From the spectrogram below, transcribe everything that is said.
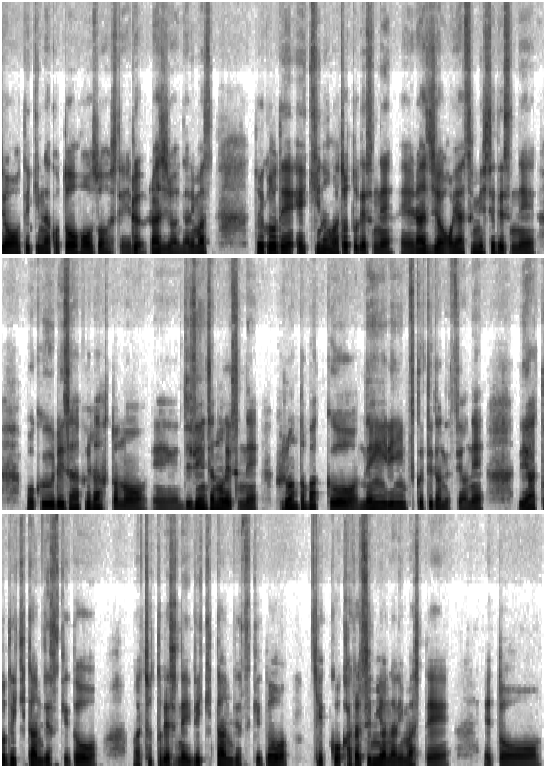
常的なことを放送しているラジオになります。ということで、え昨日はちょっとですね、えラジオお休みしてですね、僕、レザークラフトの、えー、自転車のですね、フロントバッグを念入りに作ってたんですよね。で、やっとできたんですけど、まあ、ちょっとですね、できたんですけど、結構形にはなりまして、えっと、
